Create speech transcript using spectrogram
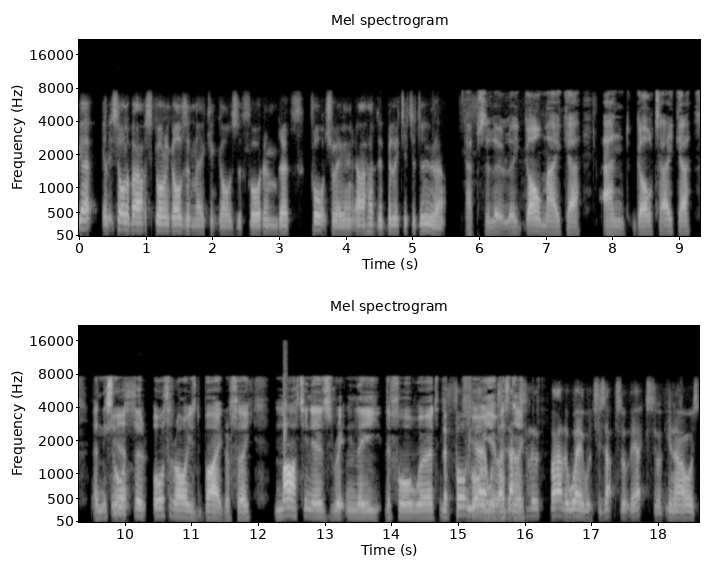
yeah, and it's all about scoring goals and making goals as a forward, and uh, fortunately, I had the ability to do that. Absolutely, goal maker and goal taker. And this yeah. author authorised biography, Martin has written the the foreword the for, for yeah, you, which is absolute, By the way, which is absolutely excellent. You know, I was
